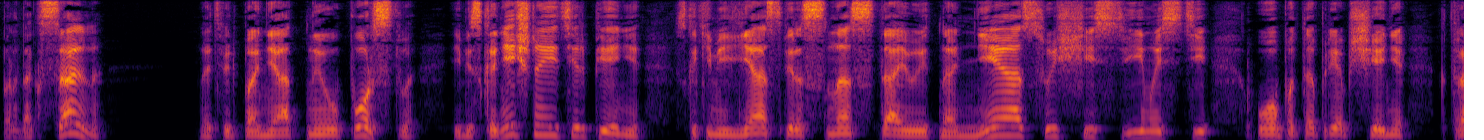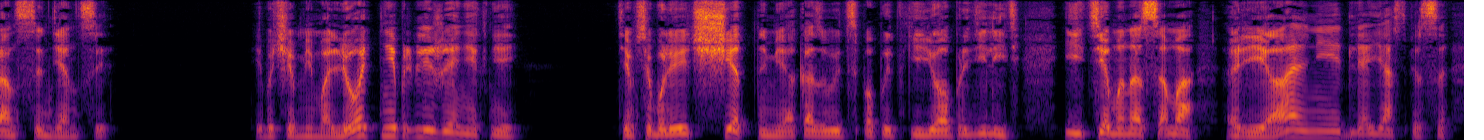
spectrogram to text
Парадоксально, но теперь понятное упорство и бесконечное терпение, с какими Ясперс настаивает на неосуществимости опыта приобщения к трансценденции. Ибо чем мимолетнее приближение к ней, тем все более тщетными оказываются попытки ее определить, и тем она сама реальнее для Ясперса —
